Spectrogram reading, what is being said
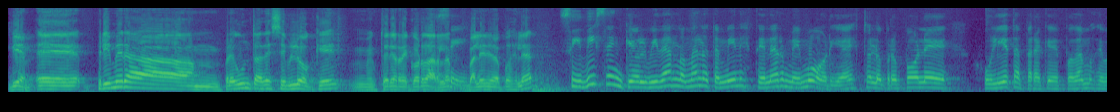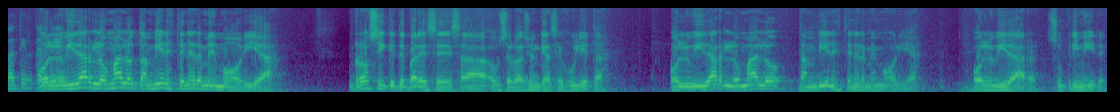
Bien, eh, primera mm, pregunta de ese bloque, me gustaría recordarla. Valeria, ¿la puedes leer? Sí, dicen que olvidar lo malo también es tener memoria. Esto lo propone Julieta para que podamos debatir también. Olvidar lo malo también es tener memoria. Rosy, ¿qué te parece esa observación que hace Julieta? Olvidar lo malo también es tener memoria. Olvidar, suprimir.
